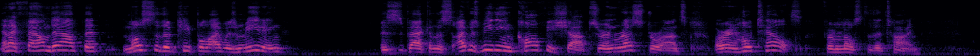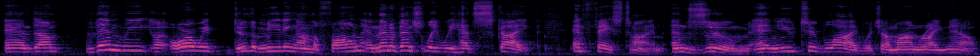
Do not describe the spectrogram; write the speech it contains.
and I found out that most of the people I was meeting this is back in the, I was meeting in coffee shops or in restaurants or in hotels for most of the time. And um, then we, uh, or we do the meeting on the phone, and then eventually we had Skype and FaceTime and Zoom and YouTube Live, which I'm on right now.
